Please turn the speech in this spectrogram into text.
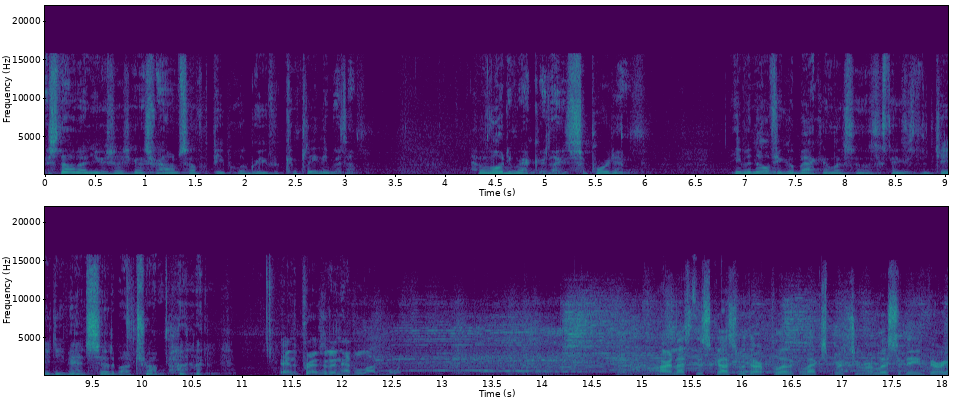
it's not unusual. He's going to surround himself with people who agree with, completely with him. Have a voting record. I support him. Even though if you go back and listen to the things that J.D. Vance said about Trump. and the president had a lot more. All right, let's discuss with our political experts who are listening very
